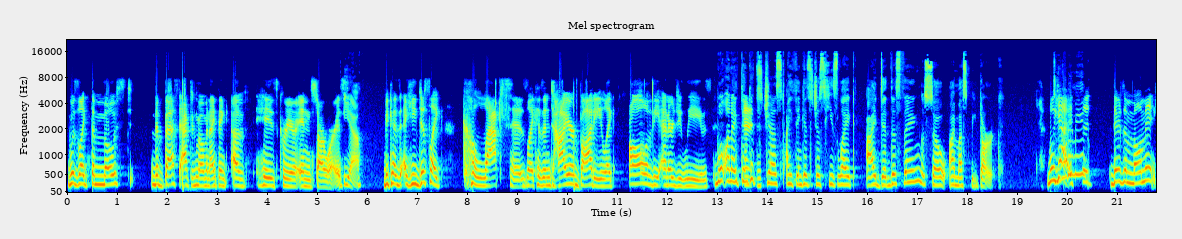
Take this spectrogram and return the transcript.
was like the most, the best acted moment, I think, of his career in Star Wars. Yeah. Because he just like collapses, like his entire body, like all of the energy leaves. Well, and I think And- it's just, I think it's just, he's like, I did this thing, so I must be dark. Well, yeah, I mean? the- there's a moment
